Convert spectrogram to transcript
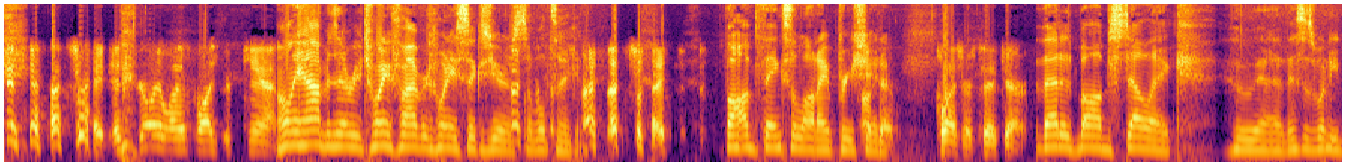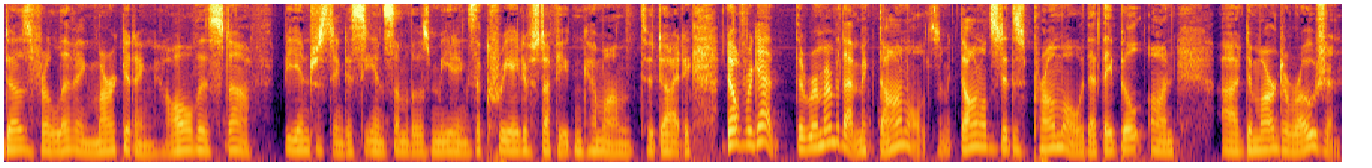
That's right. Enjoy life while you can. Only happens every 25 or 26 years, so we'll take it. That's right. Bob, thanks a lot. I appreciate okay. it. Pleasure. Take care. That is Bob Stellick, who uh, this is what he does for a living marketing, all this stuff. Be interesting to see in some of those meetings the creative stuff you can come on to die. Don't forget, the, remember that McDonald's. McDonald's did this promo that they built on uh, DeMar DeRozan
